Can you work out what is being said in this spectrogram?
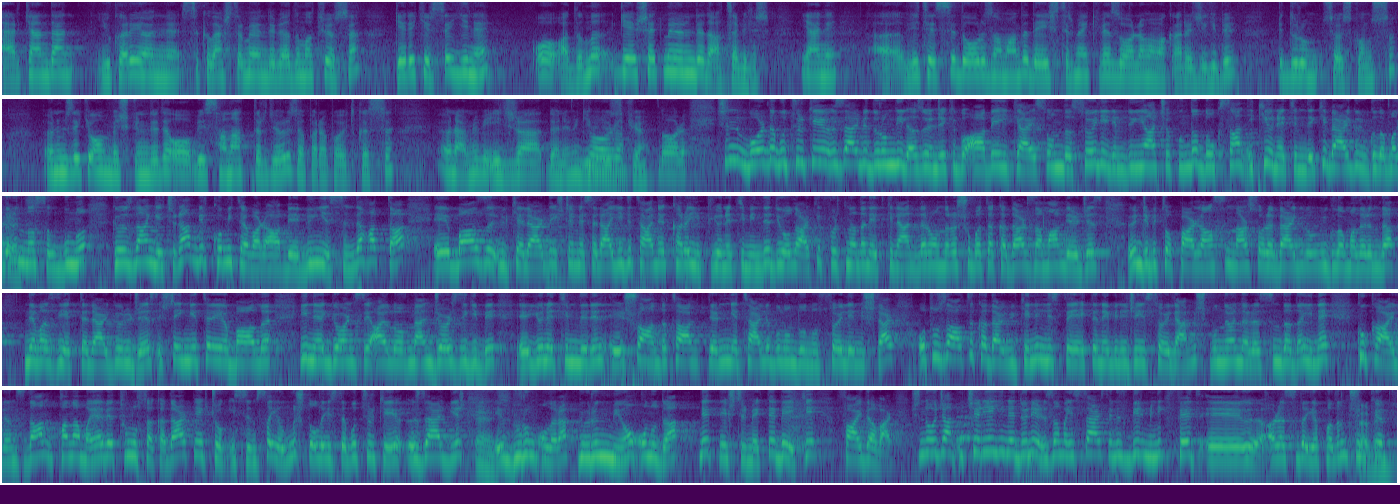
Erkenden yukarı yönlü sıkılaştırma yönünde bir adım atıyorsa gerekirse yine o adımı gevşetme yönünde de atabilir. Yani e, vitesi doğru zamanda değiştirmek ve zorlamamak aracı gibi bir durum söz konusu. Önümüzdeki 15 günde de o bir sanattır diyoruz ya para politikası. Önemli bir icra dönemi gibi Doğru, gözüküyor. Doğru. Şimdi bu arada bu Türkiye'ye özel bir durum değil. Az önceki bu AB hikayesi onu da söyleyelim. Dünya çapında 92 yönetimdeki vergi uygulamaları Evet. nasıl bunu gözden geçiren bir komite var AB bünyesinde. Hatta e, bazı ülkelerde işte mesela 7 tane Karayip yönetiminde diyorlar ki fırtınadan etkilendiler. Onlara Şubat'a kadar zaman vereceğiz. Önce bir toparlansınlar sonra vergi uygulamalarında ne vaziyetteler göreceğiz. İşte İngiltere'ye bağlı yine Guernsey, Isle of Man, Jersey gibi e, yönetimlerin e, şu anda taahhütlerinin yeterli bulunduğunu söylemişler. 36 kadar ülkenin listeye eklenebileceği söylenmiş. Bunların arasında da yine Cook Islands'dan Panama'ya ve Tunus'a kadar pek çok isim sayılmış. Dolayısıyla bu Türkiye'ye özel bir Evet. e, durum olarak görünmüyor. Onu da netleştirmekte belki fayda var. Şimdi hocam içeriye yine döneriz ama isterseniz bir minik FED e, arası da yapalım. Çünkü Tabii.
